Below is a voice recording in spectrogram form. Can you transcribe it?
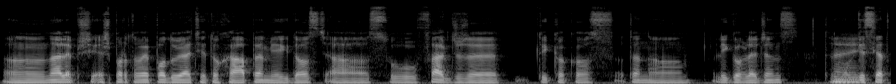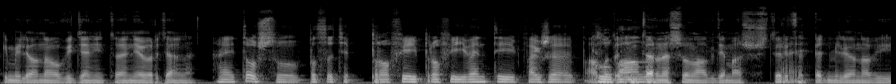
Uh, najlepšie e-športové podujatie, to chápem, je ich dosť a sú fakt, že ty kokos, ten uh, League of Legends Hej. Desiatky miliónov videní, to je neuveriteľné. Hej, to už sú v podstate profi, profi eventy, fakt, že globálne. International, kde máš 45 hej. miliónový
